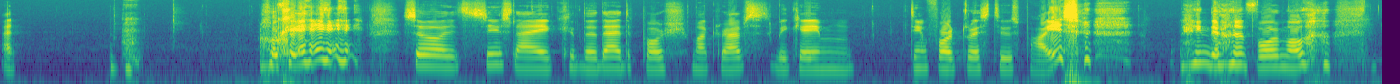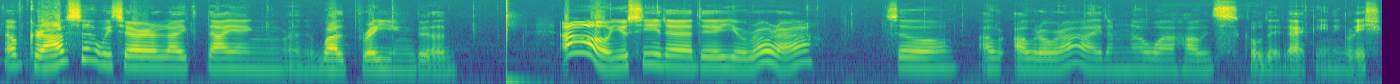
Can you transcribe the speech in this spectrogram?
And okay. So it seems like the dead posh crabs became team fortress 2 spies in the form of of crabs which are like dying while praying the oh you see the the aurora? So aurora i don't know uh, how it's called like in english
